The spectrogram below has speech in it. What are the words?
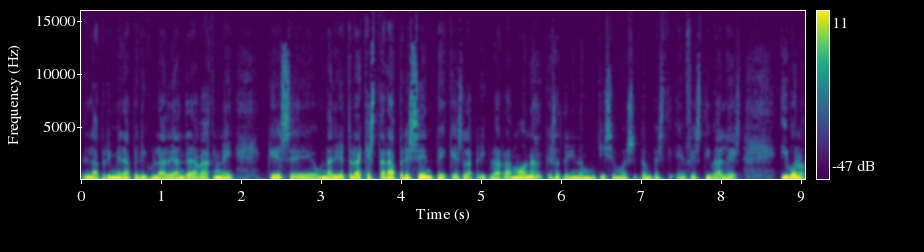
la primera película de Andrea Wagner, que es eh, una directora que estará presente, que es la película Ramona, que está teniendo muchísimo éxito en, en festivales. Y bueno,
